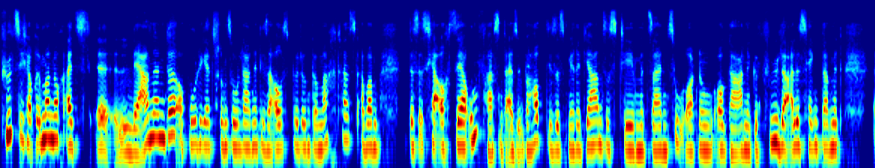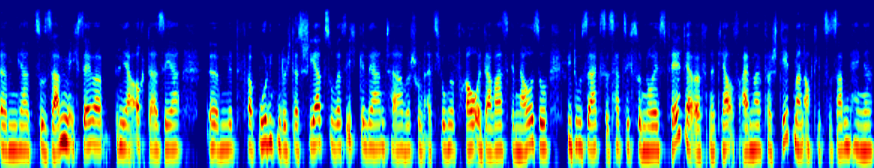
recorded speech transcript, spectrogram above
fühlst dich auch immer noch als äh, Lernende, obwohl du jetzt schon so lange diese Ausbildung gemacht hast. Aber das ist ja auch sehr umfassend. Also überhaupt dieses Meridiansystem mit seinen Zuordnungen, Organe, Gefühle, alles hängt damit ähm, ja zusammen. Ich selber bin ja auch da sehr äh, mit verbunden durch das Shiatsu, was ich gelernt habe, schon als junge Frau. Und da war es genauso, wie du sagst, es hat sich so ein neues Feld eröffnet. Ja, auf einmal versteht man auch die Zusammenhänge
